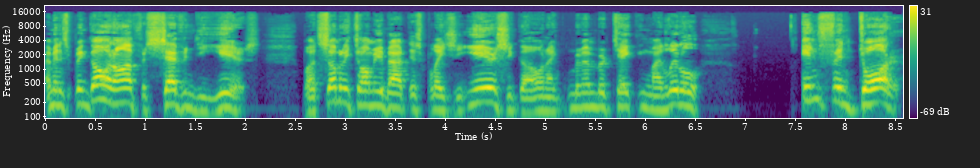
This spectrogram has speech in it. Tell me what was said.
I mean, it's been going on for seventy years, but somebody told me about this place years ago, and I remember taking my little infant daughter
